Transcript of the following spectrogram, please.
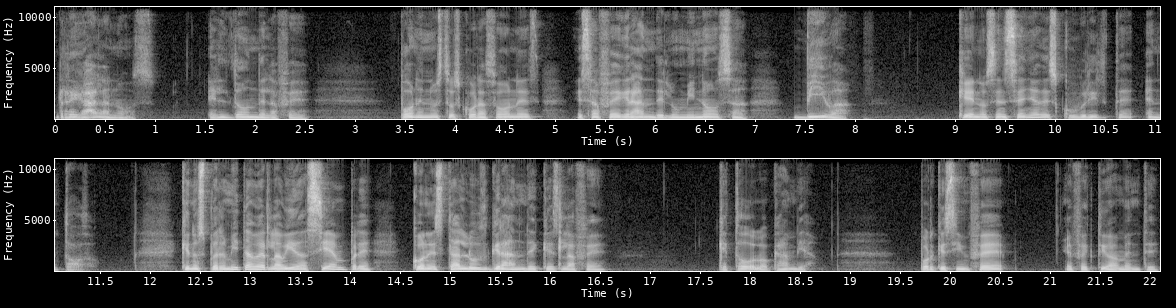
regálanos el don de la fe. Pon en nuestros corazones esa fe grande, luminosa, viva, que nos enseña a descubrirte en todo, que nos permita ver la vida siempre con esta luz grande que es la fe, que todo lo cambia, porque sin fe, efectivamente,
